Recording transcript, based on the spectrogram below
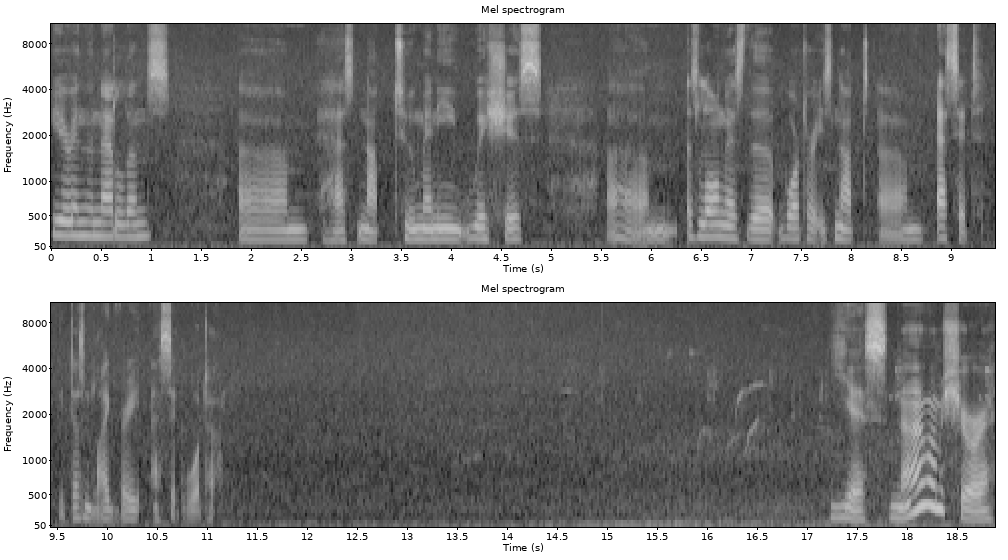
here in the Netherlands. Um, has not too many wishes. um, as long as the water is not um, acid. It doesn't like very acid water. Yes, now I'm sure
